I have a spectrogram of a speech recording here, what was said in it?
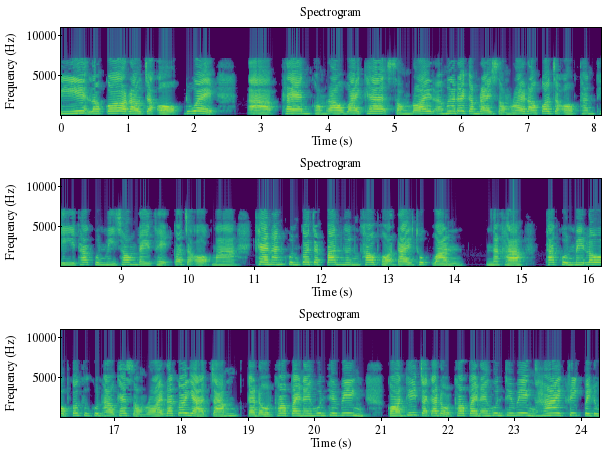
นี้ แล้วก็เราจะออกด้วยแพลนของเราไว้แค่ 200เอ่อเมื่อได้กำไร 200 เราก็จะออกทันที ถ้าคุณมีช่อง Day Trade ก็จะออกมา แค่นั้นคุณก็จะปั้นเงินเข้าพอร์ตได้ทุกวันนะคะ ถ้าคุณไม่โลภก็คือคุณเอาแค่ 200 แล้วก็อย่าจำกระโดดเข้าไปในหุ้นที่วิ่ง ก่อนที่จะกระโดดเข้าไปในหุ้นที่วิ่ง ให้คลิกไปดู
